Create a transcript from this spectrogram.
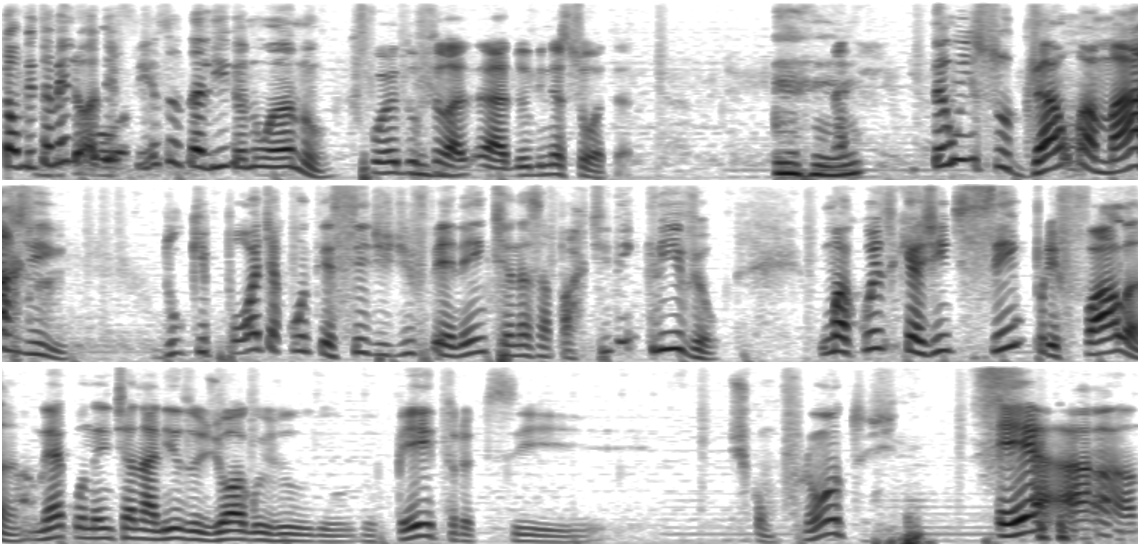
talvez a melhor defesa da liga no ano, que foi a do, uhum. do Minnesota. Uhum. Então isso dá uma margem do que pode acontecer de diferente nessa partida incrível. Uma coisa que a gente sempre fala, né, quando a gente analisa os jogos do, do, do Patriots e os confrontos, é a,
